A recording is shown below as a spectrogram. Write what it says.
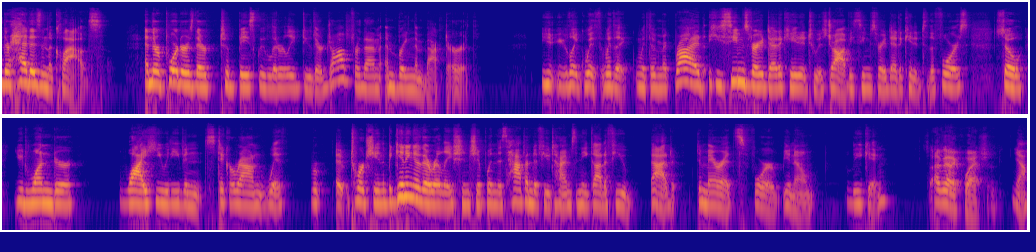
their head is in the clouds. And the reporter is there to basically literally do their job for them and bring them back to earth. You, you like with with a with the mcbride he seems very dedicated to his job. He seems very dedicated to the force. So you'd wonder why he would even stick around with Uh, torchy in the beginning of their relationship when this happened a few times and he got a few bad demerits for you know leaking So I've got a question. yeah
